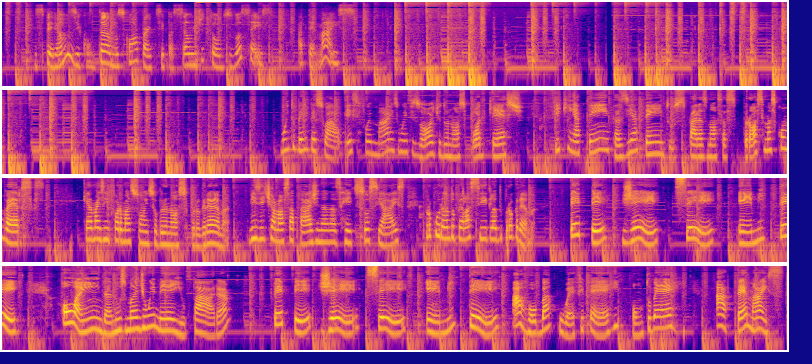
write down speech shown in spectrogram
Esperamos e contamos com a participação de todos vocês. Até mais! Muito bem, pessoal, esse foi mais um episódio do nosso podcast. Fiquem atentas e atentos para as nossas próximas conversas. Quer mais informações sobre o nosso programa? Visite a nossa página nas redes sociais procurando pela sigla do programa PPGECEMTE ou ainda nos mande um e-mail para ppgecemte@ufpr.br. Até mais!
